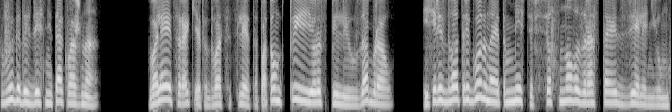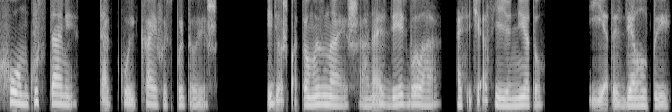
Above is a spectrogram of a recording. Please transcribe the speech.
Выгода здесь не так важна. Валяется ракета 20 лет, а потом ты ее распилил, забрал. И через 2-3 года на этом месте все снова зарастает зеленью, мхом, кустами. Такой кайф испытываешь. Идешь потом и знаешь, она здесь была, а сейчас ее нету. И это сделал ты.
